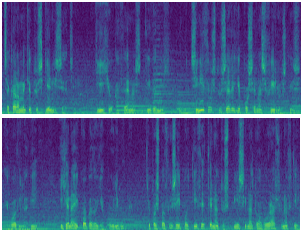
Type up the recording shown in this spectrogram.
Τσεκάραμε και τους συγγενείς έτσι. Τι είχε ο καθένας, τι δεν είχε. Συνήθως τους έλεγε πως ένας φίλος της, εγώ δηλαδή, είχε ένα οικόπεδο για πούλημα και προσπαθούσε υποτίθεται να τους πείσει να το αγοράσουν αυτοί.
